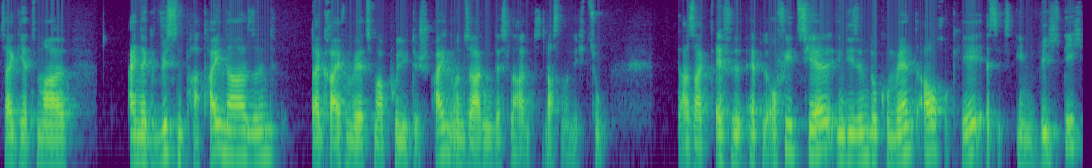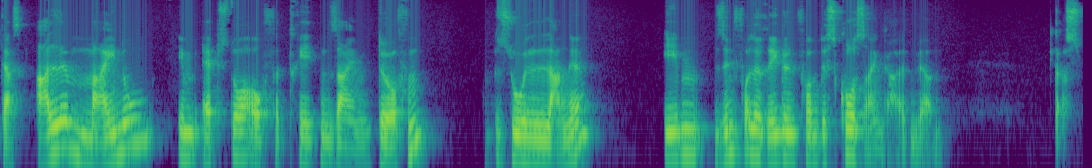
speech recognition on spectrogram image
sage ich jetzt mal, einer gewissen Partei nahe sind, da greifen wir jetzt mal politisch ein und sagen, das lassen wir nicht zu. Da sagt Apple, offiziell in diesem Dokument auch, okay, es ist ihnen wichtig, dass alle Meinungen im App Store auch vertreten sein dürfen, solange eben sinnvolle Regeln vom Diskurs eingehalten werden. Das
